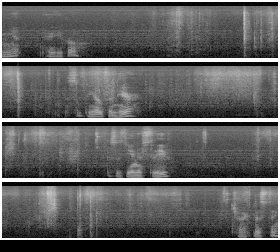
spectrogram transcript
Yeah, there you go. Something else in here. This is the inner sleeve. Track listing.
